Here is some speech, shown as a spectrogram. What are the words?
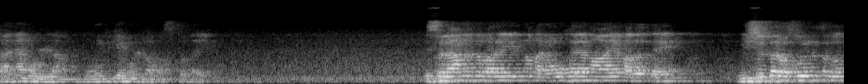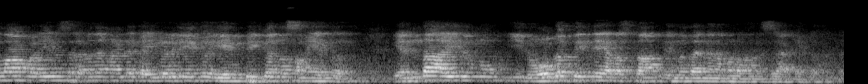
കനമുള്ള മൂല്യമുള്ള വസ്തുതയും ഇസ്ലാം എന്ന് പറയുന്ന മനോഹരമായ മതത്തെ വിശുദ്ധ റസൂൽ സല്ലല്ലാഹു അലൈഹി വസല്ലം തങ്ങളുടെ കൈകളിലേക്ക് ഏൽപ്പിക്കുന്ന സമയത്ത് എന്തായിരുന്നു ഈ ലോകത്തിന്റെ അവസ്ഥ എന്ന് തന്നെ നമ്മൾ മനസ്സിലാക്കേണ്ടതുണ്ട്.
